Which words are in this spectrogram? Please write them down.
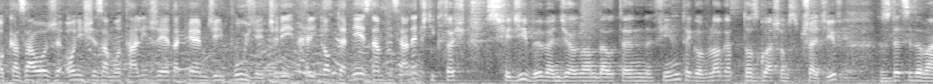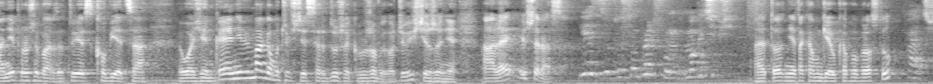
okazało, że oni się zamotali, że jednak miałem dzień później, czyli helikopter nie jest nam pisany. Jeśli ktoś z siedziby będzie oglądał ten film, tego vloga, to zgłaszam sprzeciw. Zdecydowanie, proszę bardzo, tu jest kobieca łazienka. Ja nie wymagam oczywiście serduszek różowych, oczywiście, że nie, ale jeszcze raz, Jezu, to są perfumy. Mogę ci... przy- Ale to nie taka mgiełka po prostu? Patrz.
